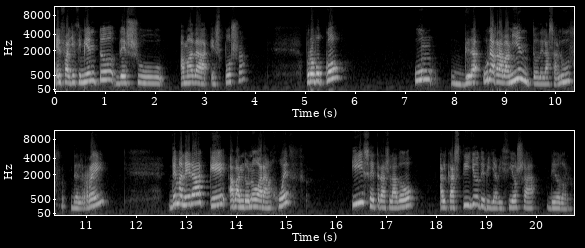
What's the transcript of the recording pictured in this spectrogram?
El fallecimiento de su amada esposa provocó un, un, agravamiento de la salud del rey, de manera que abandonó Aranjuez y se trasladó al castillo de Villaviciosa de Odón,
